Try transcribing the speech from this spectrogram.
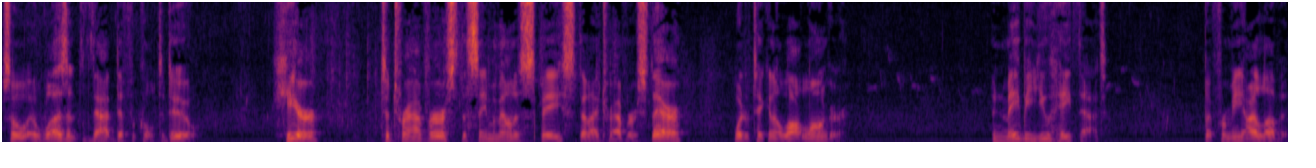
So it wasn't that difficult to do. Here, to traverse the same amount of space that I traversed there would have taken a lot longer. And maybe you hate that. But for me, I love it.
